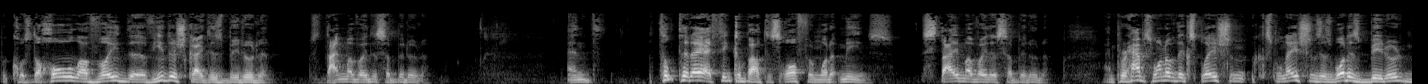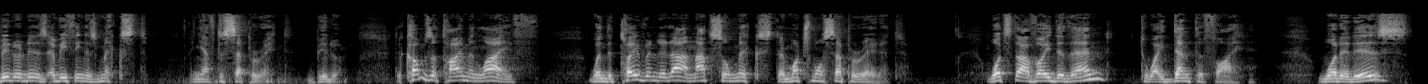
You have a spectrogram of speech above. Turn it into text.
because the whole avodah of Yiddishkeit is berurim. It's time avodah berurim. And till today, I think about this often, what it means. It's time Staim avodah berurim. And perhaps one of the explanation, explanations is what is birur? Birur is everything is mixed, and you have to separate. Birur. There comes a time in life when the Torah and the Ra are not so mixed; they're much more separated. What's the avodah then? To identify what it is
